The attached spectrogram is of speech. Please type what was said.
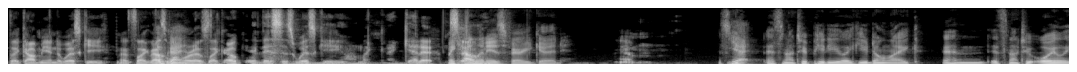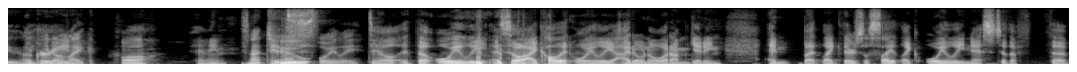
that got me into whiskey. That's like that's the one where I was like, okay, this is whiskey. I'm like, I get it. So, Macallan is very good. yeah. It's Yeah. not, it's not too peaty like you don't like, and it's not too oily like you Agreed. don't like. Well, I mean, It's not too It's- oily. still uh, the oily. Uh, so I call it oily. I don't know what I'm getting, and but like there's a slight like oiliness to the the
